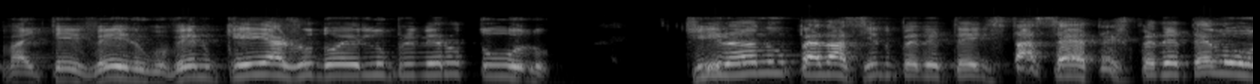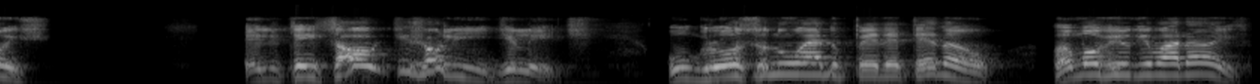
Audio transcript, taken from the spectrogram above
vai ter vez no governo quem ajudou ele no primeiro turno tirando um pedacinho do PDT. Ele está certo, o PDT longe. Ele tem só o tijolinho de leite. O grosso não é do PDT, não. Vamos ouvir o Guimarães,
